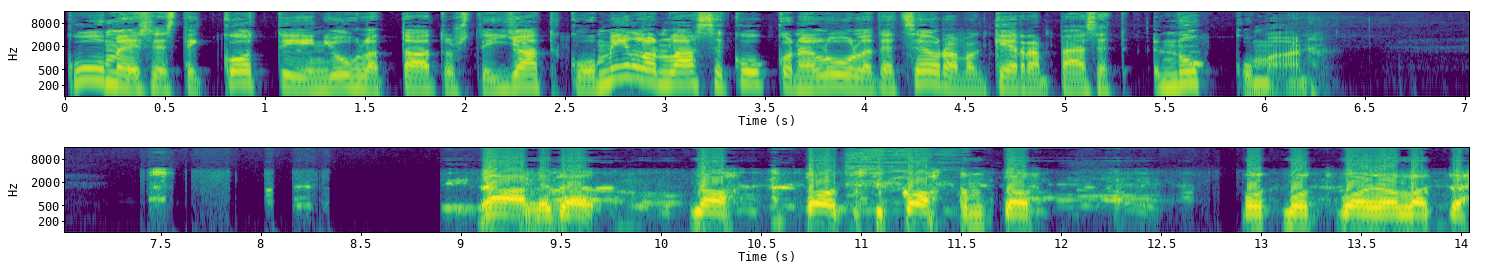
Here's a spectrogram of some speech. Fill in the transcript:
kuumeisesti kotiin, juhlat taatusti jatkuu. Milloin Lasse Kukkonen luulet, että seuraavan kerran pääset nukkumaan? Nämä on niitä, no toivottavasti kohta, mutta mut, mut voi olla, että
